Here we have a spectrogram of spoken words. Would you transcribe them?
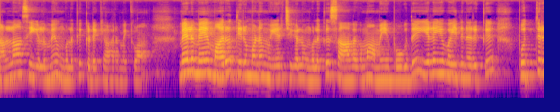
நல்லாசிகளுமே உங்களுக்கு கிடைக்க ஆரம்பிக்கும். மேலுமே மறு திருமண முயற்சிகள் உங்களுக்கு சாதகமாக அமைய போகுது. இளைய வயதினருக்கு புத்திர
